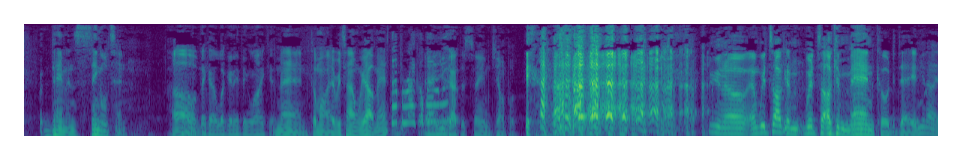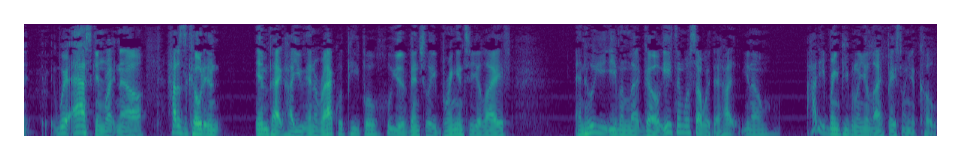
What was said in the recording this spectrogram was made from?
Damon Singleton. I Um, don't think I look anything like it. man, come on, every time we're out, man, is that Barack Obama? Man, you got the same jumper. you know, and we're talking we're talking man code today, and you know, we're asking right now, how does the code in, impact how you interact with people, who you eventually bring into your life, and who you even let go? Ethan, what's up with that? How you know, how do you bring people in your life based on your code?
